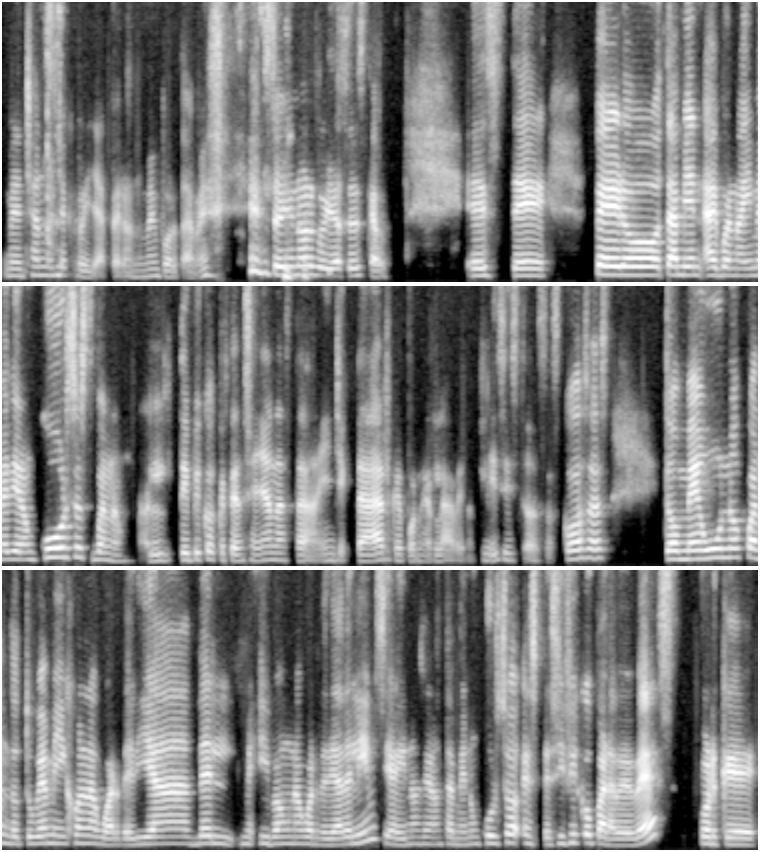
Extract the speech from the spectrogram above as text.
me echan mucha carrilla, pero no me importa, me, soy un orgulloso scout. Este, pero también, ay, bueno, ahí me dieron cursos, bueno, el típico que te enseñan hasta inyectar, que poner la venoclisis, todas esas cosas tomé uno cuando tuve a mi hijo en la guardería del, iba a una guardería del IMSS y ahí nos dieron también un curso específico para bebés, porque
